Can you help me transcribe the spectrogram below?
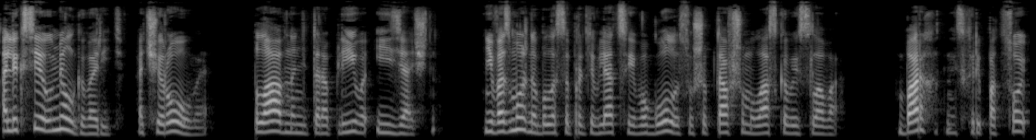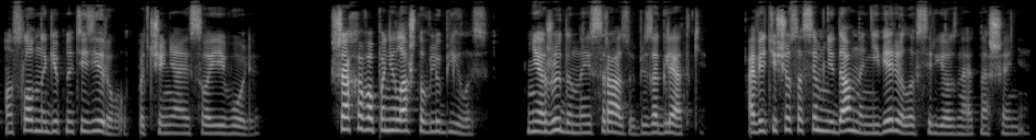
Алексей умел говорить, очаровывая. Плавно, неторопливо и изящно. Невозможно было сопротивляться его голосу, шептавшему ласковые слова. Бархатный, с хрипотцой, он словно гипнотизировал, подчиняя своей воле. Шахова поняла, что влюбилась. Неожиданно и сразу, без оглядки. А ведь еще совсем недавно не верила в серьезные отношения.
